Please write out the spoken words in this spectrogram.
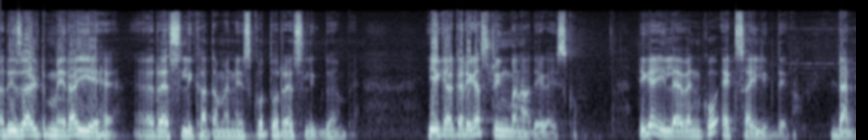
रिज़ल्ट मेरा ये है। रेस लिखा था मैंने इसको तो रेस लिख दो यहाँ पे। ये क्या करेगा? स्ट्रिंग बना देगा इसको। ठीक है? इलेवन को एक्स आई लिख देगा। डन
